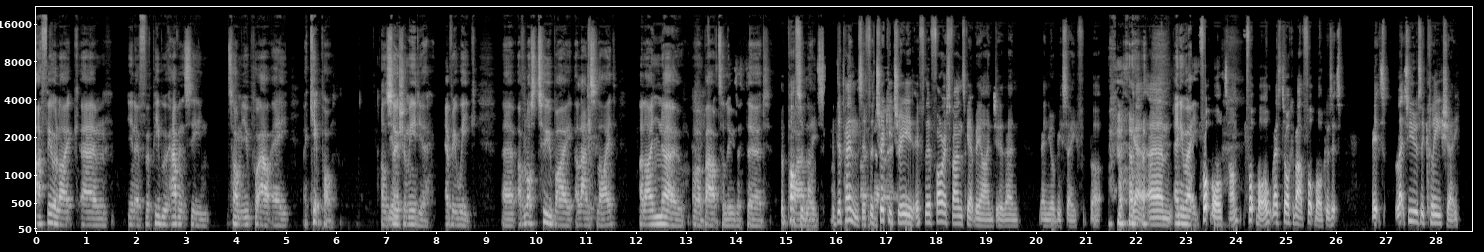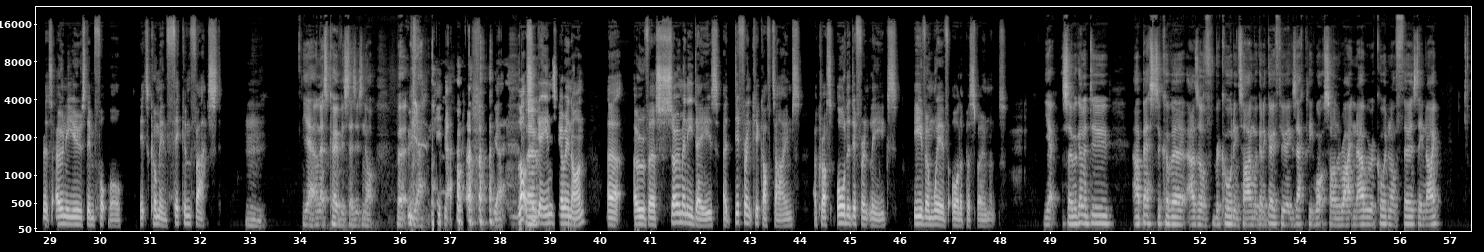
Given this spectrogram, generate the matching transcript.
I feel like um, you know, for people who haven't seen, Tom, you put out a a kit poll on Yeah. social media every week. Uh, I've lost two by a landslide, and I know I'm about to lose a third. But possibly. It depends. If the tricky tree, if the Forest fans get behind you, then then you'll be safe. But yeah, um, anyway, football, Tom, football. Let's talk about football because it's it's. Let's use a cliche that's only used in football. It's coming thick and fast. hmm. yeah, unless COVID says it's not. But yeah, yeah, yeah. Lots Um, of games going on uh, over so many days at different kickoff times across all the different leagues, even with all the postponements. Yeah, so we're going to do our best to cover as of recording time. We're going to go through exactly what's on right now. We're recording on Thursday night.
